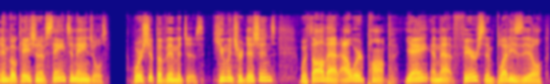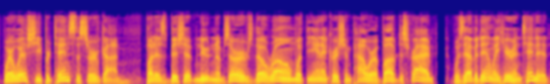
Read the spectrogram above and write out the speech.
invocation of saints and angels, worship of images, human traditions, with all that outward pomp, yea, and that fierce and bloody zeal wherewith she pretends to serve God. But as Bishop Newton observes, though Rome, with the anti Christian power above described, was evidently here intended,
